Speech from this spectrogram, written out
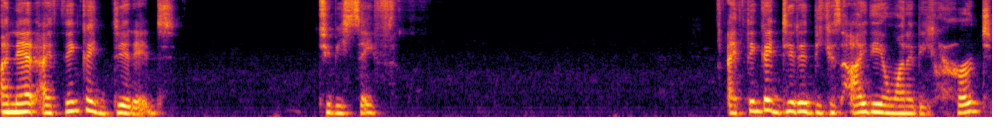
annette i think i did it to be safe i think i did it because i didn't want to be hurt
